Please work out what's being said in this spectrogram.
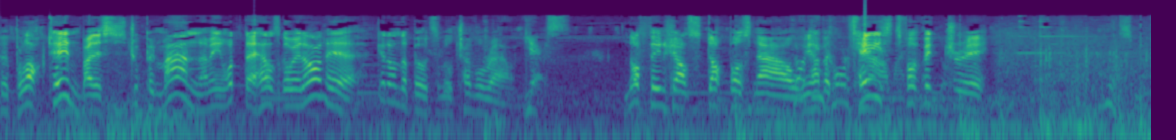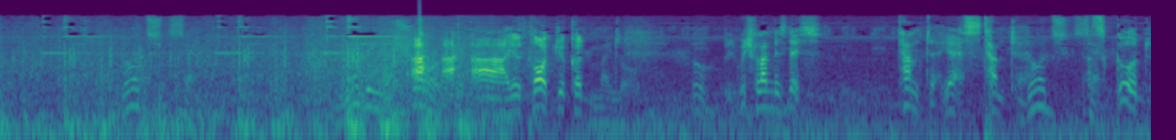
We're blocked in by this stupid man. I mean, what the hell's going on here? Get on the boats and we'll travel round. Yes. Nothing shall stop us now. We have a course now, taste for victory. Yes, my lord. God's self. Moving ashore, you thought you could. my lord. Oh, which land is this? Tanta, yes, Tanta. God's That's good.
